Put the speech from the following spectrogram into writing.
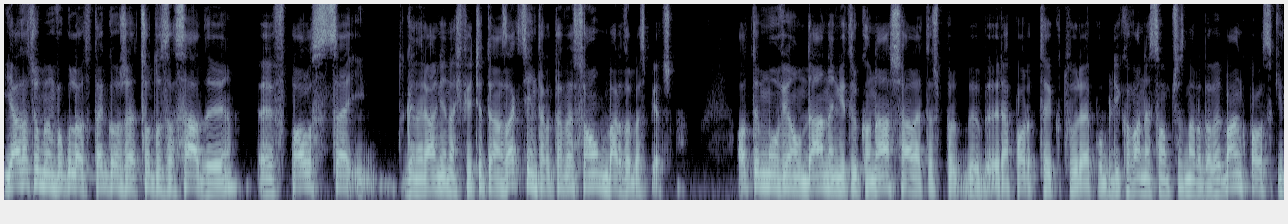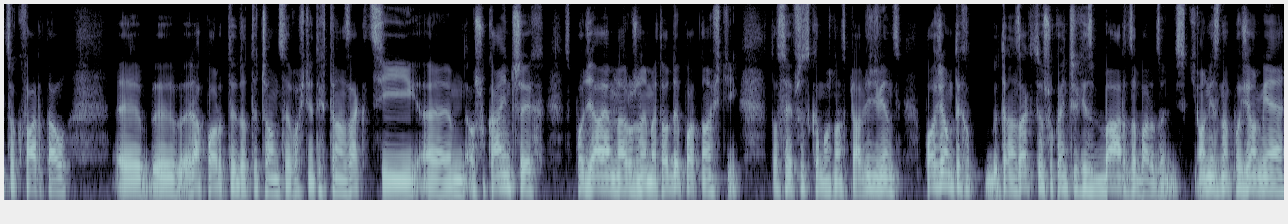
Ja zacząłbym w ogóle od tego, że co do zasady w Polsce i generalnie na świecie transakcje internetowe są bardzo bezpieczne. O tym mówią dane nie tylko nasze, ale też raporty, które publikowane są przez Narodowy Bank Polski co kwartał, y, y, raporty dotyczące właśnie tych transakcji oszukańczych z podziałem na różne metody płatności. To sobie wszystko można sprawdzić, więc poziom tych transakcji oszukańczych jest bardzo, bardzo niski. On jest na poziomie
